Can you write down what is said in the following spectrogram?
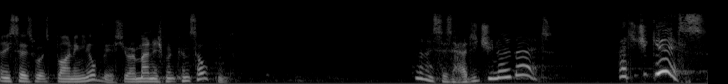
And he says, Well, it's blindingly obvious. You're a management consultant. And the man says, How did you know that? How did you guess?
